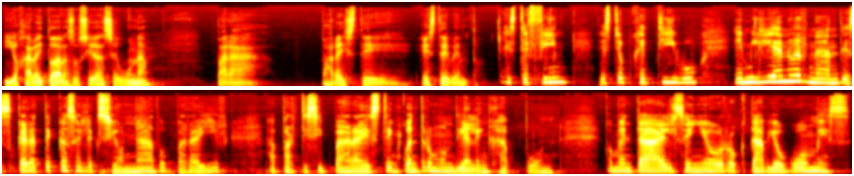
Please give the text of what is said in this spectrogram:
y ojalá y toda la sociedad se una para para este, este evento. Este fin, este objetivo. Emiliano Hernández, karateca seleccionado para ir a participar a este encuentro mundial en Japón. Comenta el señor Octavio Gómez.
